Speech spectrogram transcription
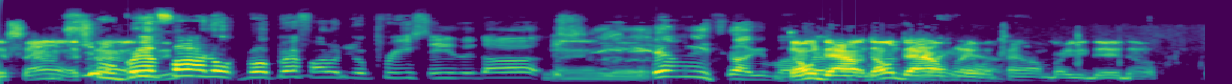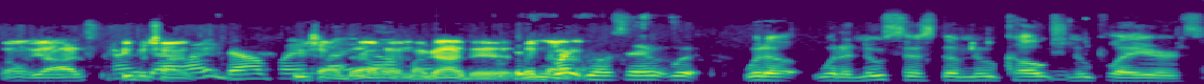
it sounds. Shoot, sounds Brett. Favre don't, bro. Brett Favre don't do a preseason, dog. Man. What we talking about? Don't Brett down, don't downplay now. what Tom Brady did though. Don't y'all I people trying I ain't downplaying. you trying I to downplay what my downplaying. guy did, It's but no. great, you know what I'm saying? With with a with a new system, new coach, new players.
